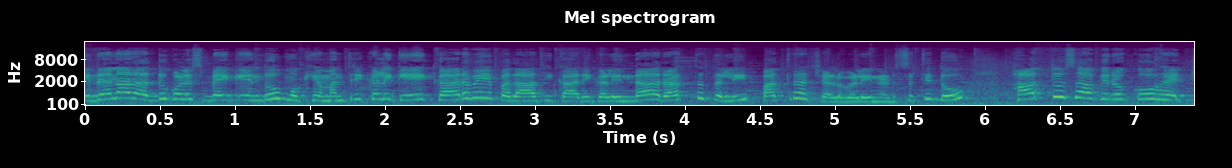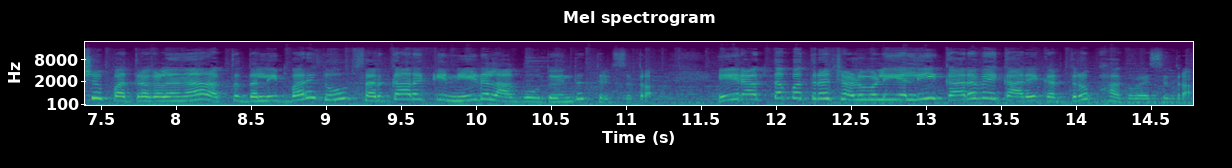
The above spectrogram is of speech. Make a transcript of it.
ಇದನ್ನ ರದ್ದುಗೊಳಿಸಬೇಕೆಂದು ಮುಖ್ಯಮಂತ್ರಿಗಳಿಗೆ ಕರವೇ ಪದಾಧಿಕಾರಿಗಳಿಂದ ರಕ್ತದಲ್ಲಿ ಪತ್ರ ಚಳವಳಿ ನಡೆಸುತ್ತಿದ್ದು ಹತ್ತು ಸಾವಿರಕ್ಕೂ ಹೆಚ್ಚು ಪತ್ರಗಳನ್ನು ರಕ್ತದಲ್ಲಿ ಬರೆದು ಸರ್ಕಾರಕ್ಕೆ ನೀಡಲಾಗುವುದು ಎಂದು ತಿಳಿಸಿದ್ರು. ಈ ರಕ್ತಪತ್ರ ಚಳವಳಿಯಲ್ಲಿ ಕರವೇ ಕಾರ್ಯಕರ್ತರು ಭಾಗವಹಿಸಿದ್ರು.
